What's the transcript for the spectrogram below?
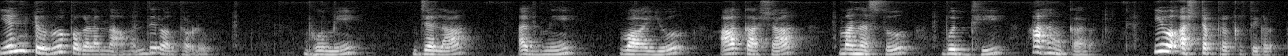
ಎಂಟು ರೂಪಗಳನ್ನು ಹೊಂದಿರುವಂಥವಳು ಭೂಮಿ, ಜಲ, ಅಗ್ನಿ, ವಾಯು, ಆಕಾಶ ಮನಸ್ಸು, ಬುದ್ಧಿ, ಅಹಂಕಾರ. ಇವು ಅಷ್ಟ ಪ್ರಕೃತಿಗಳು.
